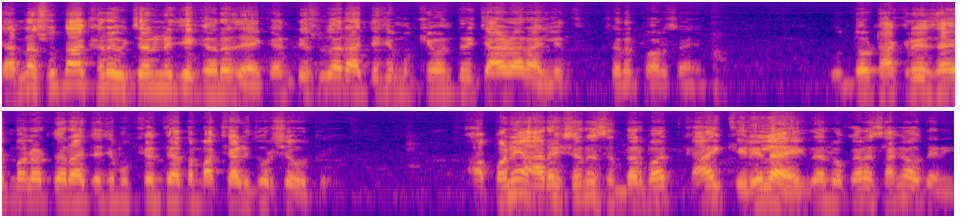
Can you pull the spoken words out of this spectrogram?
त्यांना सुद्धा खरं विचारण्याची गरज आहे. कारण ते सुद्धा राज्याचे मुख्यमंत्री चार वेळा राहिलेत शरद पवार साहेब. उद्धव ठाकरे साहेब मला वाटतं राज्याचे मुख्यमंत्री आता मागच्या अडीच वर्ष होते. आपण आरक्षणा संदर्भात काय केलेलं आहे एकदा लोकांना सांगावं त्यांनी.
